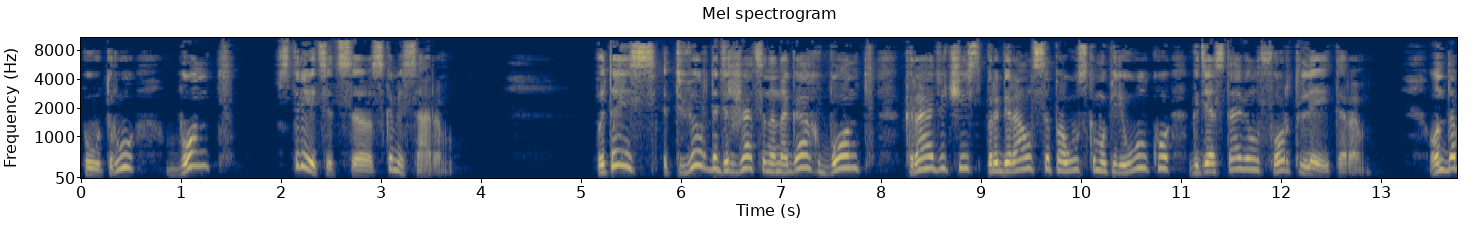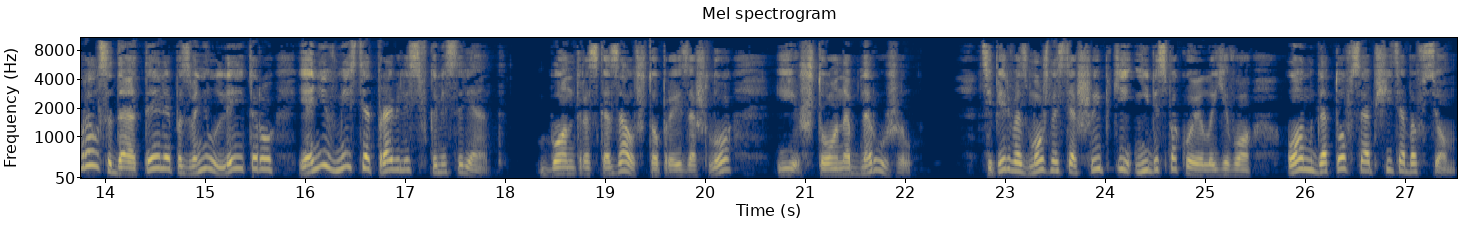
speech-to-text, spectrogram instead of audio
Поутру Бонд встретится с комиссаром. Пытаясь твердо держаться на ногах, Бонд, крадучись, пробирался по узкому переулку, где оставил форт Лейтера. Он добрался до отеля, позвонил Лейтеру, и они вместе отправились в комиссариат. Бонд рассказал, что произошло и что он обнаружил. Теперь возможность ошибки не беспокоила его. Он готов сообщить обо всем.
